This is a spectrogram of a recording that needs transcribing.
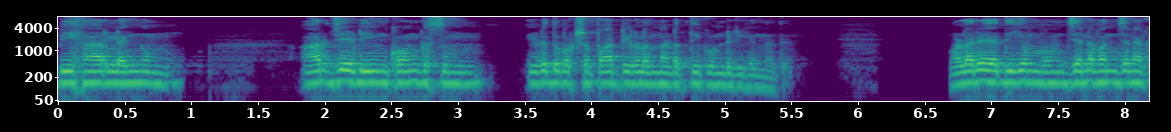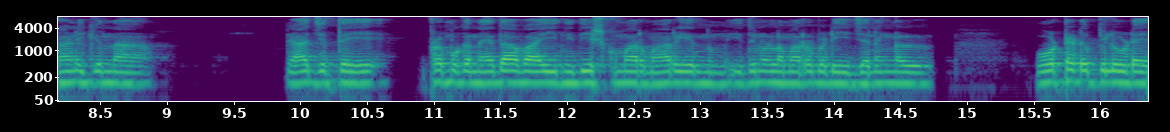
ബീഹാറിലെങ്ങും ആർ ജെ ഡിയും കോൺഗ്രസും ഇടതുപക്ഷ പാർട്ടികളും നടത്തിക്കൊണ്ടിരിക്കുന്നത്. വളരെയധികം ജനവഞ്ചന കാണിക്കുന്ന രാജ്യത്തെ പ്രമുഖ നേതാവായി നിതീഷ് കുമാർ മാറിയെന്നും ഇതിനുള്ള മറുപടി ജനങ്ങൾ വോട്ടെടുപ്പിലൂടെ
